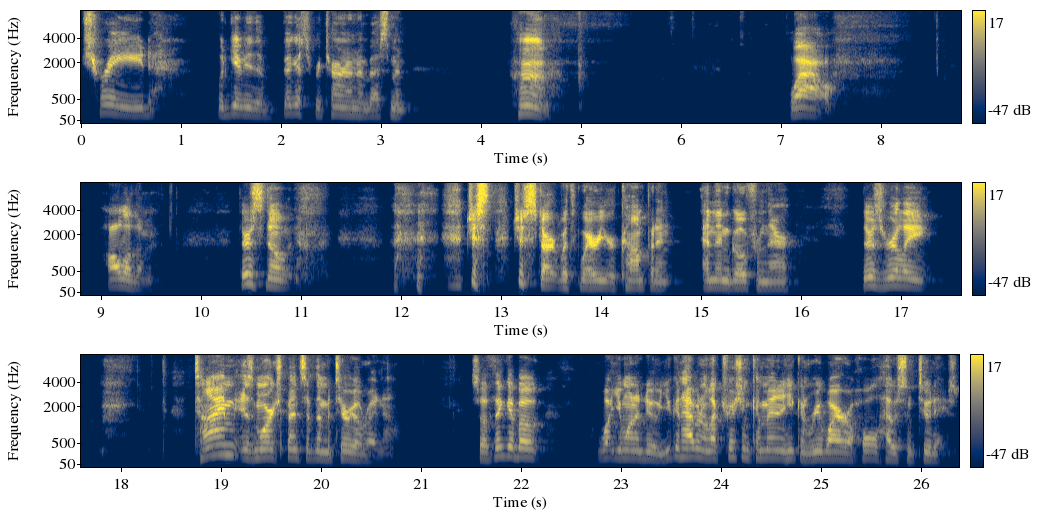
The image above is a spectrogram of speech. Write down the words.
trade would give you the biggest return on investment? Huh. Wow. All of them. There's no just just start with where you're competent and then go from there. There's really time is more expensive than material right now. So think about what you want to do. You can have an electrician come in and he can rewire a whole house in 2 days.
